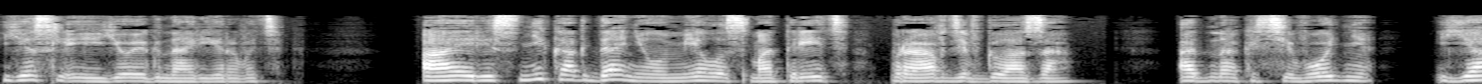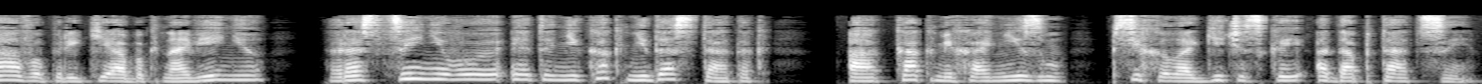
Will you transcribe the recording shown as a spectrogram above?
если ее игнорировать. Айрис никогда не умела смотреть правде в глаза. Однако сегодня я, вопреки обыкновению, Расцениваю это не как недостаток, а как механизм психологической адаптации.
